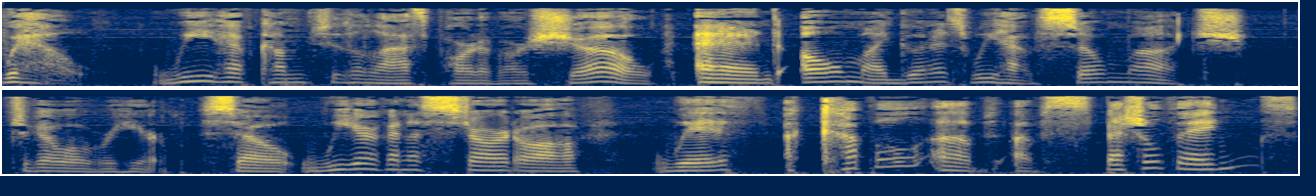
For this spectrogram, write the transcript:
Well, we have come to the last part of our show. And oh my goodness, we have so much to go over here. So we are going to start off with a couple of, of special things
